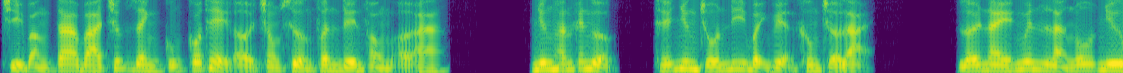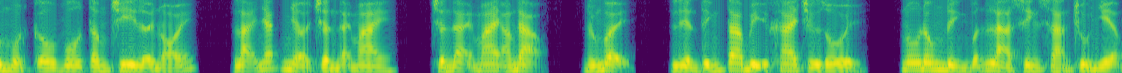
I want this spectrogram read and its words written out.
chỉ bằng ta ba chức danh cũng có thể ở trong xưởng phân đến phòng ở A. Nhưng hắn khét ngược, thế nhưng trốn đi bệnh viện không trở lại. Lời này nguyên là ngô như một câu vô tâm chi lời nói, lại nhắc nhở Trần Đại Mai, Trần Đại Mai ám đạo, đúng vậy, liền tính ta bị khai trừ rồi, Nô Đông Đình vẫn là sinh sản chủ nhiệm,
